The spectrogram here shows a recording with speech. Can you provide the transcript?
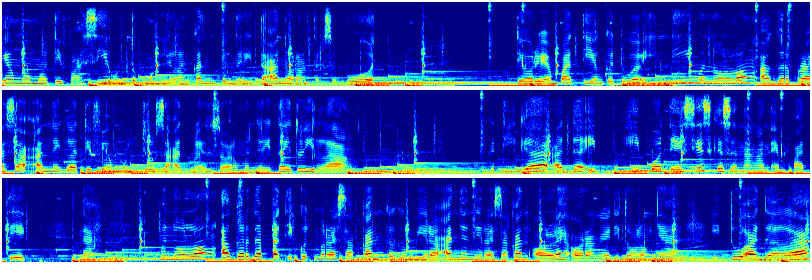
yang memotivasi untuk menghilangkan penderitaan orang tersebut. Teori empati yang kedua ini menolong agar perasaan negatif yang muncul saat melihat seseorang menderita itu hilang. Ketiga, ada hipotesis kesenangan empatik. Nah, menolong agar dapat ikut merasakan kegembiraan yang dirasakan oleh orang yang ditolongnya itu adalah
